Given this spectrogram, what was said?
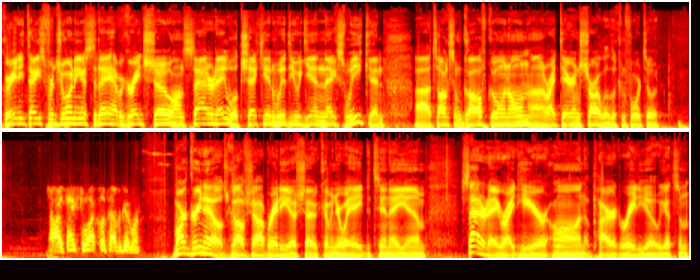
Grady, thanks for joining us today. Have a great show on Saturday. We'll check in with you again next week and uh, talk some golf going on uh, right there in Charlotte. Looking forward to it. All right, thanks a lot, Clip. Have a good one. Mark Greenhalgh, Golf Shop Radio Show, coming your way 8 to 10 a.m. Saturday right here on Pirate Radio. We got some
